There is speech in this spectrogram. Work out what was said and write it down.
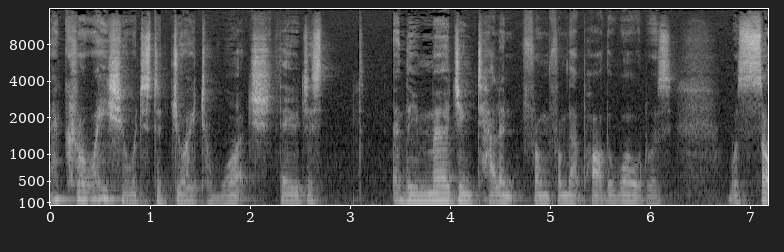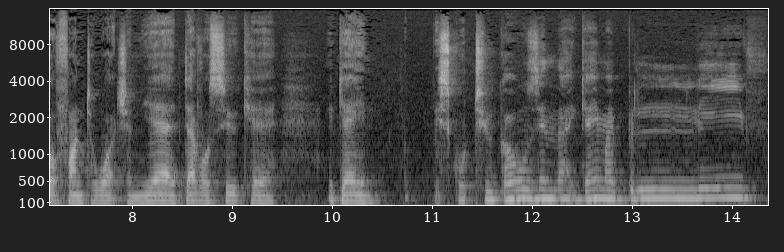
and Croatia were just a joy to watch. They were just the emerging talent from, from that part of the world was was so fun to watch. And yeah, Davor Suker, again, he scored two goals in that game, I believe.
